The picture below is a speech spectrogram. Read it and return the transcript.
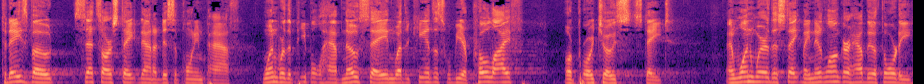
Today's vote sets our state down a disappointing path, one where the people have no say in whether Kansas will be a pro life or pro choice state, and one where the state may no longer have the authority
